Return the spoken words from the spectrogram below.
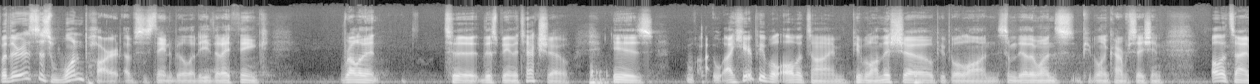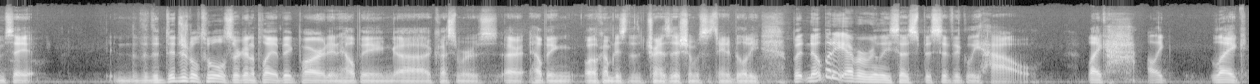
But there is this one part of sustainability that I think relevant to this being the tech show is I hear people all the time, people on this show, people on some of the other ones, people in conversation, all the time say the, the digital tools are going to play a big part in helping uh, customers, uh, helping oil companies to the transition with sustainability. But nobody ever really says specifically how. Like, like, like,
